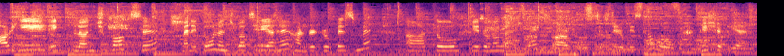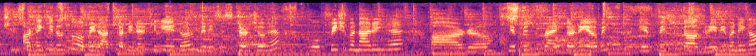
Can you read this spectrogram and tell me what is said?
और ये एक लंच बॉक्स है। मैंने दो लंच बॉक्स लिया है हंड्रेड रुपीज़ में। आ, तो ये दोनों लंच बॉक्स और वो सिक्सटी रुपीज़ का वो टी शर्ट लिया है। और देखिए दोस्तों अभी रात का डिनर के लिए इधर मेरी सिस्टर जो है वो फ़िश बना रही है। और ये फ़िश फ्राई कर रही है अभी। ये फ़िश का ग्रेवी बनेगा।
